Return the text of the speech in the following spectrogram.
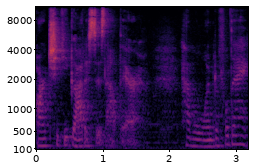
our cheeky goddesses out there. Have a wonderful day.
